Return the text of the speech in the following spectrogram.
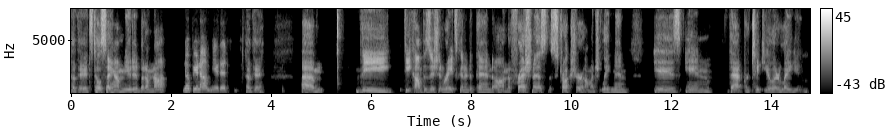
Okay, it's still saying I'm muted, but I'm not. Nope, you're not muted. Okay. Um, the decomposition rate is going to depend on the freshness, the structure, how much lignin is in that particular legume.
